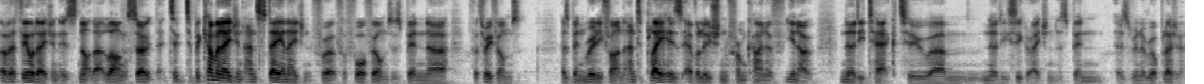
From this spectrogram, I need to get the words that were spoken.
of a field agent is not that long. So to, to become an agent and stay an agent for, for four films has been, uh, for three films, has been really fun. And to play his evolution from kind of, you know, nerdy tech to um, nerdy secret agent has been, has been a real pleasure.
